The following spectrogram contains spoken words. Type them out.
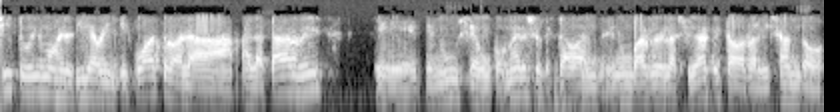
Sí tuvimos el día 24 a la, a la tarde eh, denuncia un comercio que estaba en, un barrio de la ciudad que estaba realizando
